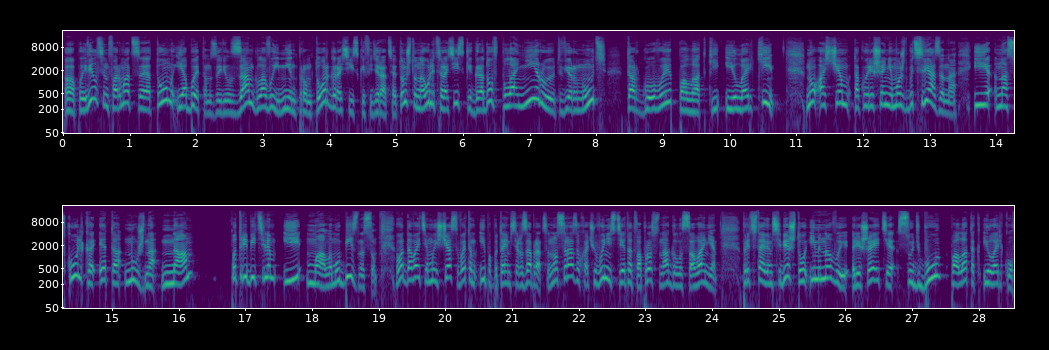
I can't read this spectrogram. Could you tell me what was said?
появилась информация о том, и об этом заявил зам главы Минпромторга Российской Федерации, о том, что на улице российских городов планируют вернуть торговые палатки и ларьки. Ну а с чем такое решение может быть связано? И насколько это нужно нам, потребителям и малому бизнесу. Вот давайте мы сейчас в этом и попытаемся разобраться. Но сразу хочу вынести этот вопрос на голосование. Представим себе, что именно вы решаете судьбу палаток и ларьков.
